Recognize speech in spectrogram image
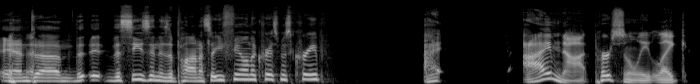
and um, the, the season is upon us. Are you feeling the Christmas creep? I I'm not personally like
